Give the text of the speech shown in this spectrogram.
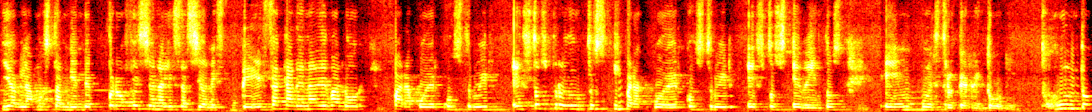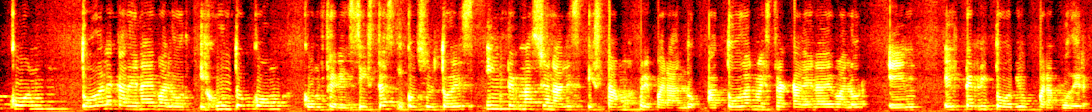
y hablamos también de profesionalizaciones de esa cadena de valor para poder construir estos productos y para poder construir estos eventos en nuestro territorio. Junto con toda la cadena de valor y junto con conferencistas y consultores internacionales estamos preparando a toda nuestra cadena de valor en el territorio para poder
